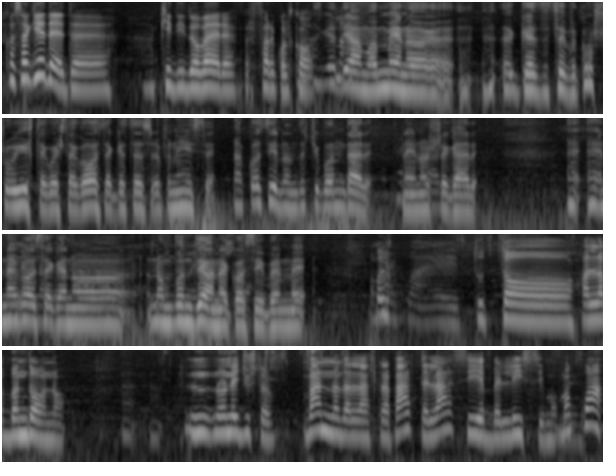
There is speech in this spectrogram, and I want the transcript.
Cosa chiedete a chi di dovere per fare qualcosa? Chiediamo almeno eh, che si costruisse questa cosa, che si finisse. No, così non si può andare nei nostri cari. È una cosa che no, non funziona così per me. Qua è tutto all'abbandono. Non è giusto, vanno dall'altra parte, là sì è bellissimo, ma qua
